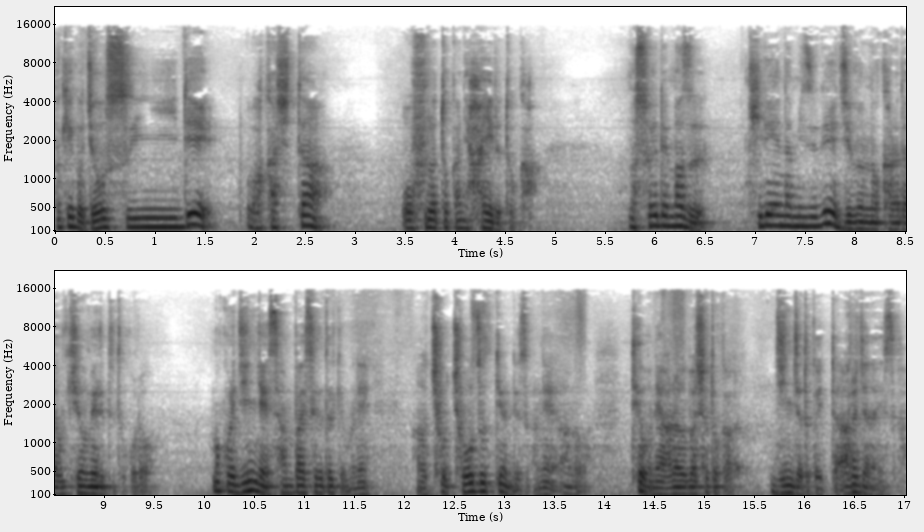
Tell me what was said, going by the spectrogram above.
まあ、結構浄水で沸かしたお風呂とかに入るとか、まあ、それでまず、綺麗な水で自分の体を清めるってところ。まあ、これ神社に参拝する時もね、あの、ちょ、長図っていうんですかね、あの、手をね、洗う場所とか、神社とか行ったらあるじゃないですか。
